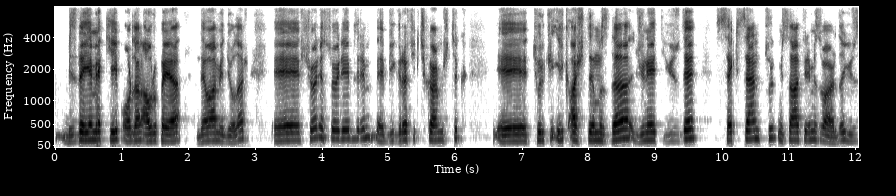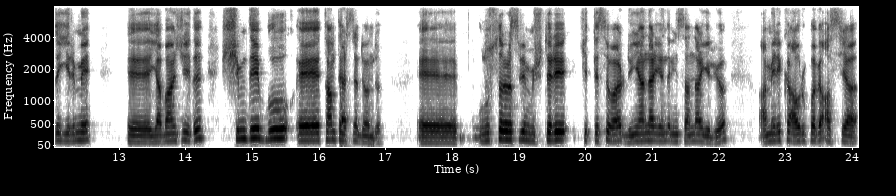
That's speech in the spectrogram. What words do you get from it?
bizde yemek yiyip oradan Avrupa'ya devam ediyorlar. E, şöyle söyleyebilirim, e, bir grafik çıkarmıştık. E, Türk'ü ilk açtığımızda Cüneyt yüzde 80 Türk misafirimiz vardı, yüzde 20 e, yabancıydı. Şimdi bu e, tam tersine döndü. E, uluslararası bir müşteri kitlesi var. Dünyanın her yerinden insanlar geliyor. Amerika, Avrupa ve Asya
